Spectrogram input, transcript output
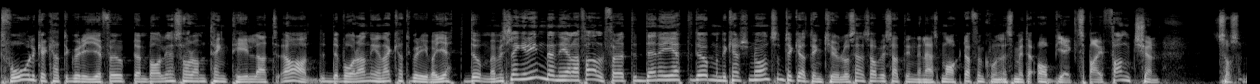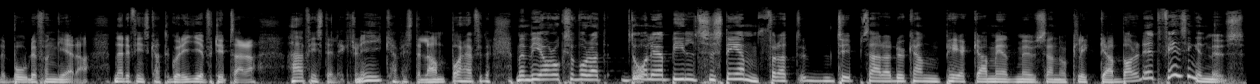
två olika kategorier för uppenbarligen så har de tänkt till att ja, det, våran ena kategori var jättedum, men vi slänger in den i alla fall för att den är jättedum och det är kanske någon som tycker att den är kul och sen så har vi satt in den här smarta funktionen som heter Objects by Function så som det borde fungera. När det finns kategorier för typ så här, här finns det elektronik, här finns det lampor, här finns det... Men vi har också vårt dåliga bildsystem för att mm, typ så här, du kan peka med musen och klicka. Bara det, det finns ingen mus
